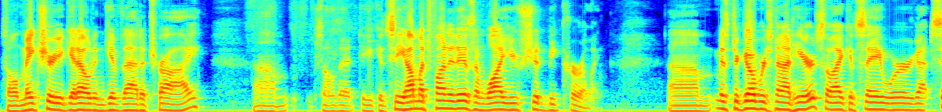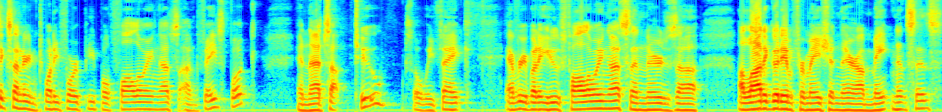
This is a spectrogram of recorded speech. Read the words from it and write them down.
so make sure you get out and give that a try, um, so that you can see how much fun it is and why you should be curling. Um, Mr. Gilbert's not here, so I could say we're got 624 people following us on Facebook, and that's up too. So we thank everybody who's following us, and there's uh, a lot of good information there on maintenances.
